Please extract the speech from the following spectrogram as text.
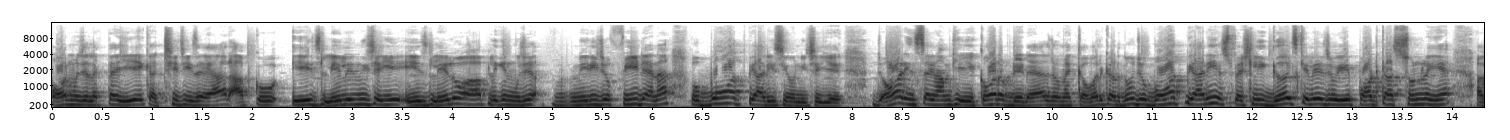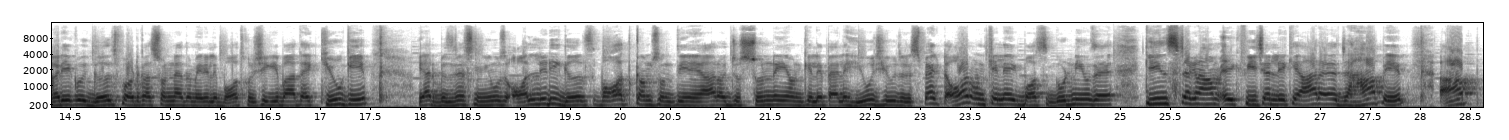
और मुझे लगता है ये एक अच्छी चीज़ है यार, आपको एज ले लेनी चाहिए एज ले लो आप, लेकिन मुझे, मेरी जो फ़ीड है ना, वो बहुत प्यारी सी होनी चाहिए, और इंस्टाग्राम की एक और अपडेट है यार, जो मैं कवर कर दूँ, जो बहुत प्यारी है स्पेशली गर्ल्स के लिए जो ये पॉडकास्ट सुन रही हैं। अगर ये कोई गर्ल्स पॉडकास्ट सुनना है तो मेरे लिए बहुत खुशी की बात है, क्योंकि यार बिज़नेस न्यूज़ ऑलरेडी गर्ल्स बहुत कम सुनती हैं यार, और जो सुन रही हैं, उनके लिए पहले ह्यूज ह्यूज रिस्पेक्ट और उनके लिए एक बहुत गुड न्यूज़ है कि इंस्टाग्राम एक फीचर लेके आ रहा है, जहाँ पे आप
